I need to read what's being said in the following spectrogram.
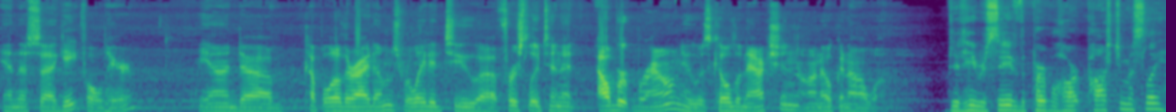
in this uh, gatefold here and uh, a couple other items related to uh, First Lieutenant Albert Brown, who was killed in action on Okinawa. Did he receive the Purple Heart posthumously?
